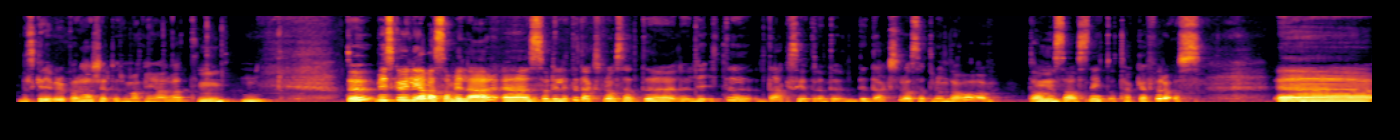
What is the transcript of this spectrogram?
beskriver det på det här sättet hur man kan göra det. Du, vi ska ju leva som vi lär, eh, så det är lite dags för oss att, eh, lite dags heter det inte, det är dags för oss att runda av dagens Mm. avsnitt och tacka för oss. Eh,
